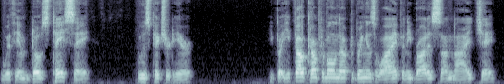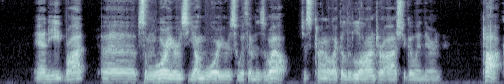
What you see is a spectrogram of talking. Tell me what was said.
with him, Dostese, who is pictured here. He, he felt comfortable enough to bring his wife, and he brought his son Naiche, and he brought uh, some warriors, young warriors, with him as well. Just kind of like a little entourage to go in there and talk.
